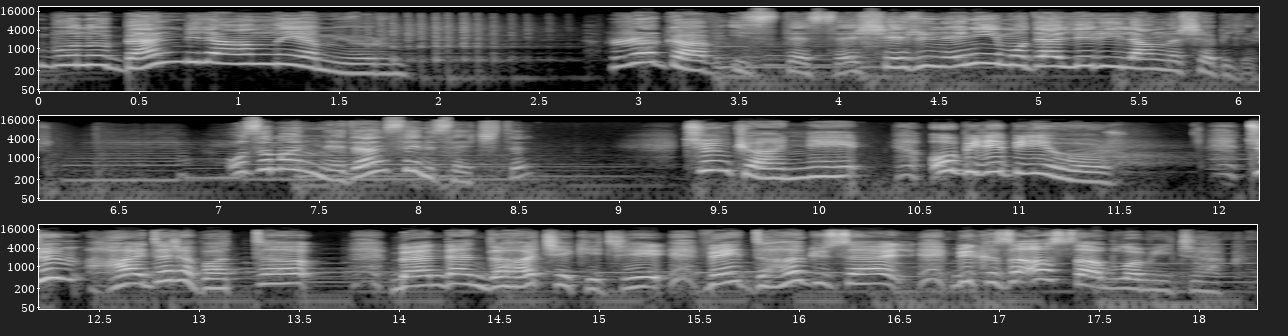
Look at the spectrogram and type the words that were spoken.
Bunu ben bile anlayamıyorum. Ragav istese şehrin en iyi modelleriyle anlaşabilir. O zaman neden seni seçti? Çünkü anne o bile biliyor. Tüm Haydarabad'da benden daha çekici ve daha güzel bir kızı asla bulamayacak.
